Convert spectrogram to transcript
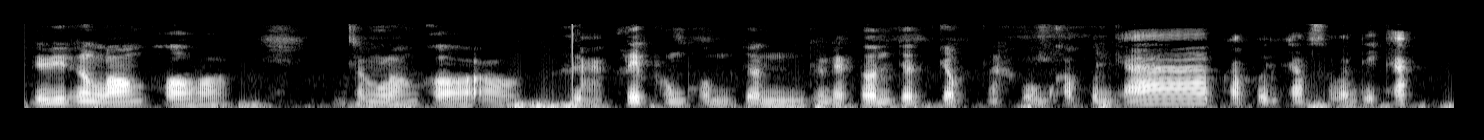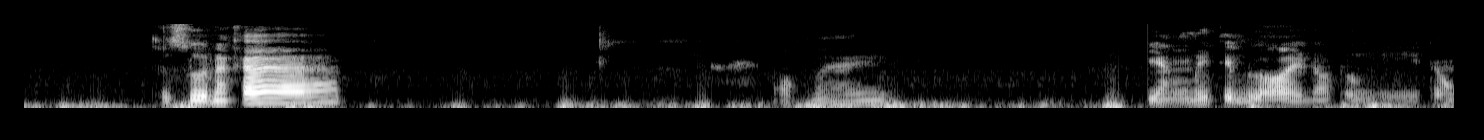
เดี๋ยวนี้ต้องร้องขอ ต้องร้องขอเอาคลิปของผมจนตั้งแต่ต้นจนจบนะครับผมขอบคุณครับขอบคุณครับ สวัสดีครับสู้ๆนะครับออกไหมยังไม่เต็มร้อยเนาะตรงนี้ต้อง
